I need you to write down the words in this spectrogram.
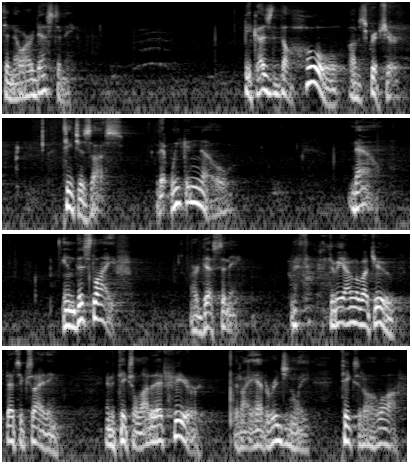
to know our destiny. Because the whole of Scripture teaches us that we can know now, in this life, our destiny. to me, I don't know about you, but that's exciting. And it takes a lot of that fear that I had originally, takes it all off.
